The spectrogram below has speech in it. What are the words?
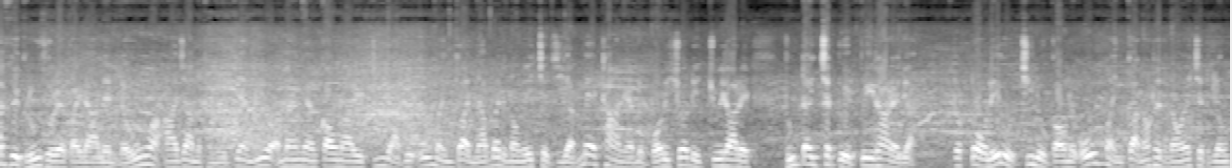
Epic Group ဆိုတဲ့ fighter လည်းလုံးဝအားကြမခံလို့ပြန်ပြီးတော့အမှန်ကန်ကောင်တာတွေတီးတာပြီး Oh my god ညာဘက်တောင်လေးချက်ကြီးကမဲ့ထနေတယ် body shot တွေကျွေးထားတယ်ဒူးတိုက်ချက်တွေပေးထားတယ်ဗျတော်တော်လေးကိုကြည့်လို့ကောင်းတယ် Oh my god နောက်ထပ်တစ်တောင်ရဲ့ချက်တစ်လုံး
